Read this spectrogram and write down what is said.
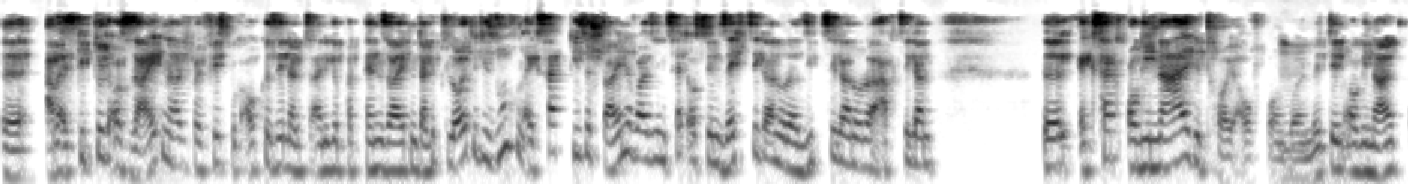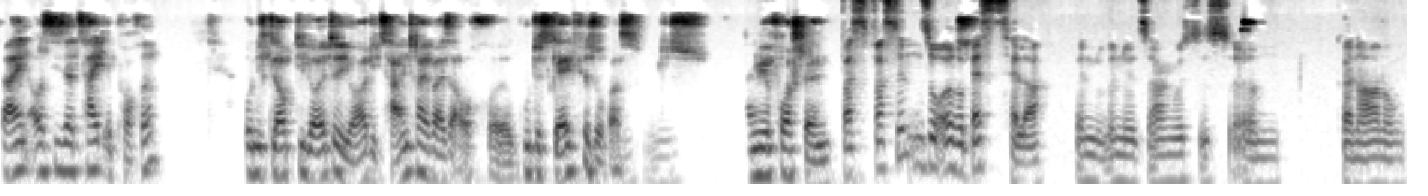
Äh, aber es gibt durchaus Seiten, habe ich bei Facebook auch gesehen, da gibt es einige Pen-Seiten, da gibt es Leute, die suchen exakt diese Steine, weil sie ein Set aus den 60ern oder 70ern oder 80ern äh, exakt originalgetreu aufbauen mhm. wollen, mit den Originalsteinen aus dieser Zeitepoche. Und ich glaube, die Leute, ja, die zahlen teilweise auch äh, gutes Geld für sowas. Das kann ich mir vorstellen. Was, was sind denn so eure Bestseller, wenn, wenn du jetzt sagen müsstest, ähm, keine Ahnung,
